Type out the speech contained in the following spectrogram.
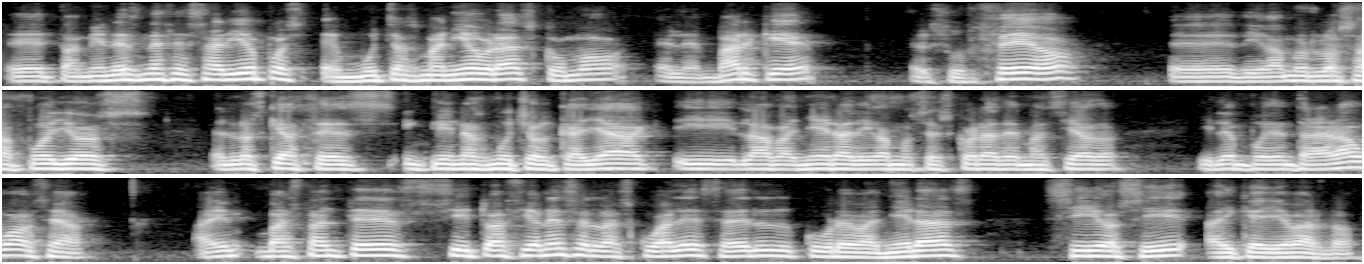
eh, también es necesario, pues, en muchas maniobras como el embarque, el surfeo, digamos, los apoyos en los que haces, inclinas mucho el kayak y la bañera, digamos, se escora demasiado y le puede entrar agua. O sea, hay bastantes situaciones en las cuales el cubrebañeras sí o sí hay que llevarlo.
